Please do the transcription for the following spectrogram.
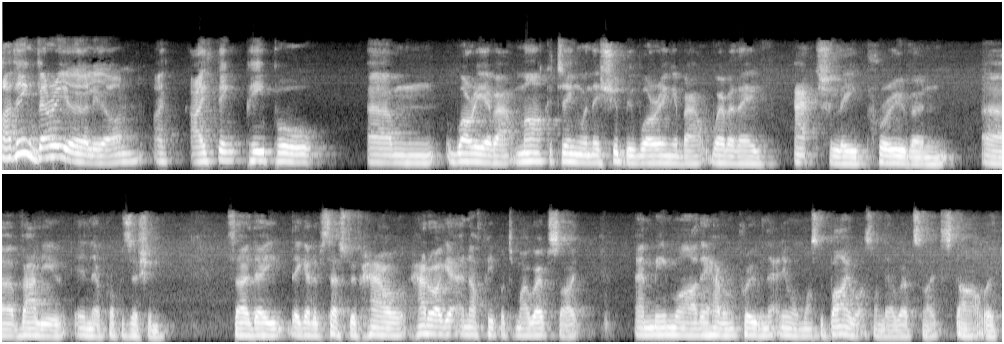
I think very early on, I, I think people um, worry about marketing when they should be worrying about whether they've actually proven uh, value in their proposition. So they, they get obsessed with how, how do I get enough people to my website? And meanwhile, they haven't proven that anyone wants to buy what's on their website to start with.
